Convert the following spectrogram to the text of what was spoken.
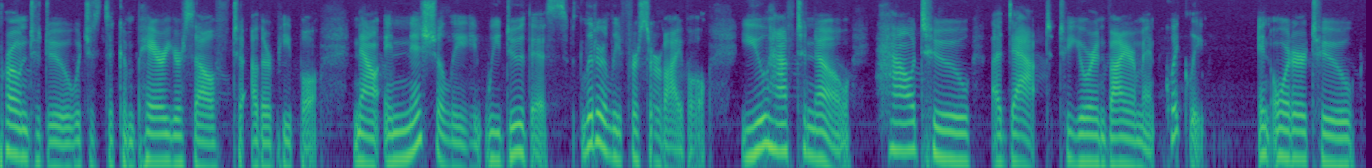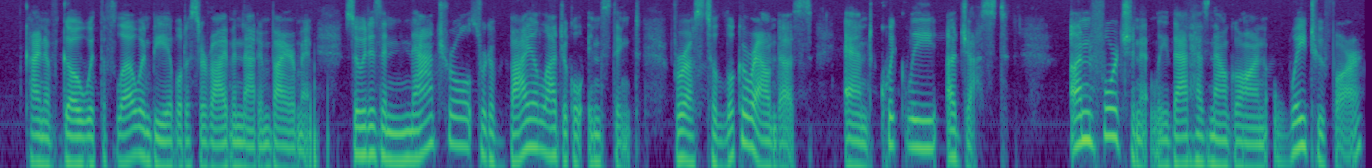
prone to do, which is to compare yourself to other people. Now, initially, we do this literally for survival. You have to know how to adapt to your environment quickly in order to kind of go with the flow and be able to survive in that environment. So it is a natural sort of biological instinct for us to look around us and quickly adjust. Unfortunately, that has now gone way too far.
